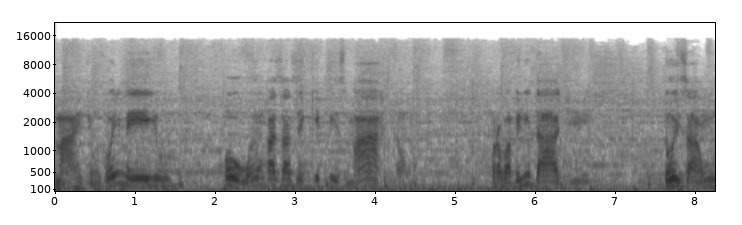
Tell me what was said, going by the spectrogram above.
Mais de um gol e meio ou ambas as equipes marcam. Probabilidade 2 a 1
